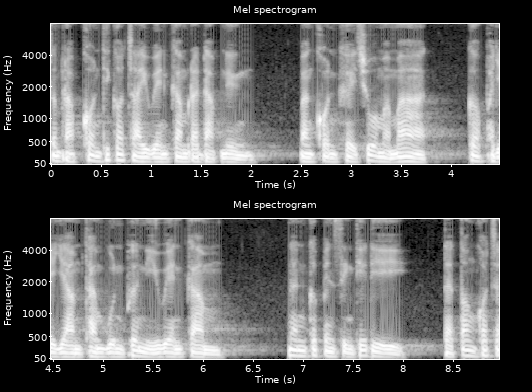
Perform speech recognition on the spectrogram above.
สำหรับคนที่เข้าใจเวรกรรมระดับหนึ่ง บางคนเคยชั่วมามาก ก็พยายามทำบุญเพื่อหนีเวรกรรม นั่นก็เป็นสิ่งที่ดี แต่ต้องเข้าใจ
